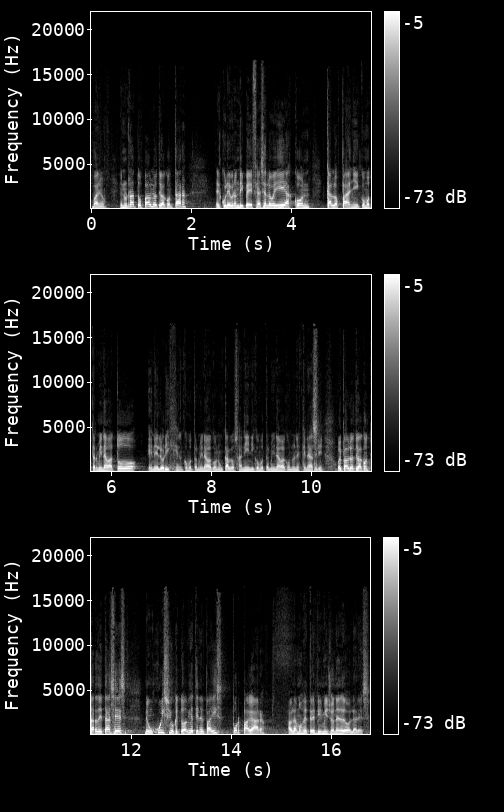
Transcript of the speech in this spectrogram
Bueno, en un rato Pablo te va a contar el culebrón de IPF. Ayer lo veías con Carlos Pañi, cómo terminaba todo en el origen, cómo terminaba con un Carlos Zanini, cómo terminaba con un Eskenazi. Hoy Pablo te va a contar detalles de un juicio que todavía tiene el país por pagar. Hablamos de 3 mil millones de dólares.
